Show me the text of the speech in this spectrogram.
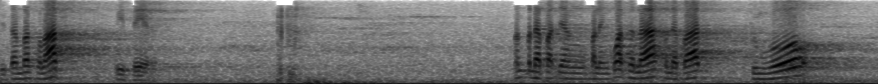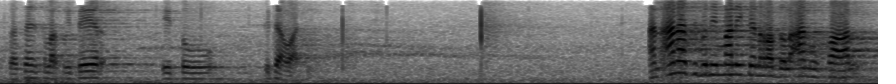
Ditambah sholat witir. Dan pendapat yang paling kuat adalah pendapat jumhur. Bahasanya sholat witir itu tidak wajib. An Anas bin Malik radhiallahu anhu qala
